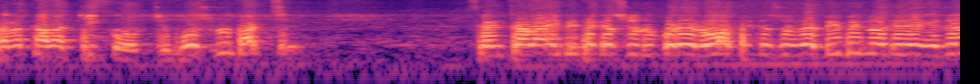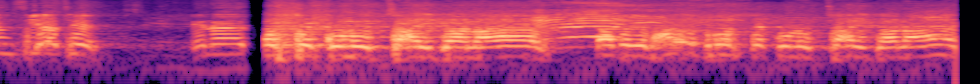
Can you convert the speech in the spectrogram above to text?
তাহলে তারা কি করছে? প্রশ্ন থাকছে। সেন্ট্রাল আইবি থেকে শুরু করে র থেকে শুরু করে বিভিন্ন যে এজেন্সি আছে ভারতবর্ষে কোনো জায়গা নাই তাদের ভারতবর্ষে কোনো জায়গা নাই,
